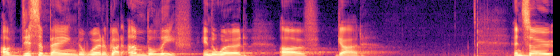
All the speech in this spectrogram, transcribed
of disobeying the word of God, unbelief in the word of God. And so,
